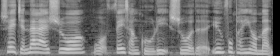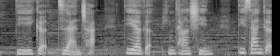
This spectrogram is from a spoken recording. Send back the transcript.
所以，简单来说，我非常鼓励所有的孕妇朋友们：第一个自然产，第二个平常心，第三个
